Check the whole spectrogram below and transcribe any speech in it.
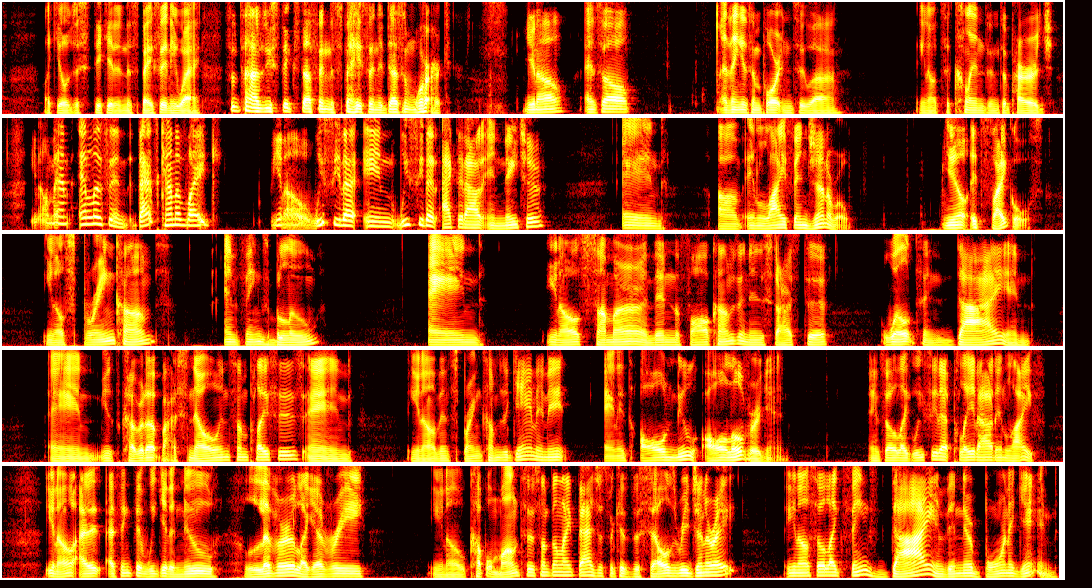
like you'll just stick it in the space anyway. Sometimes you stick stuff in the space and it doesn't work, you know? And so I think it's important to, uh, you know, to cleanse and to purge, you know, man. And listen, that's kind of like, you know, we see that in, we see that acted out in nature and um, in life in general. You know, it cycles. You know, spring comes and things bloom. And, you know, summer and then the fall comes and then it starts to wilt and die and and it's covered up by snow in some places and you know then spring comes again and it and it's all new all over again and so like we see that played out in life. You know, I I think that we get a new liver like every you know, couple months or something like that just because the cells regenerate. You know, so like things die and then they're born again.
